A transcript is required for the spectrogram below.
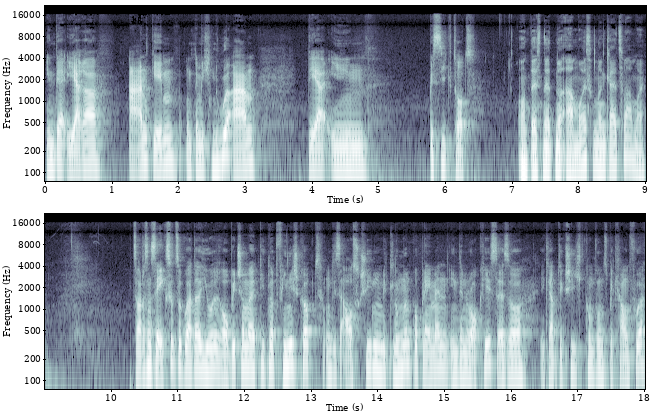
in der Ära angeben und nämlich nur einen, der ihn besiegt hat. Und das nicht nur einmal, sondern gleich zweimal. 2006 hat sogar der Juri Robic einmal Did Not Finish gehabt und ist ausgeschieden mit Lungenproblemen in den Rockies. Also ich glaube, die Geschichte kommt uns bekannt vor.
